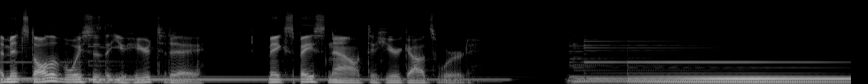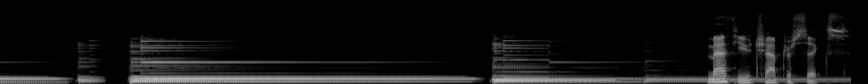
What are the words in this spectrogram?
Amidst all the voices that you hear today, make space now to hear God's word. Matthew chapter 6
